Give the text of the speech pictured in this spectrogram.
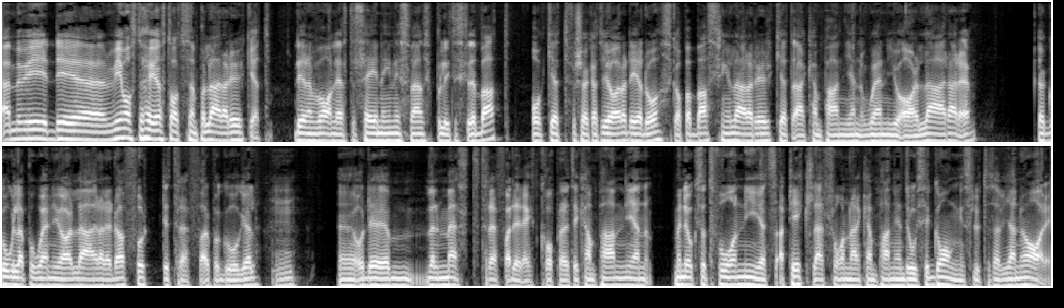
Äh, men vi, det, vi måste höja statusen på läraryrket. Det är den vanligaste sägningen i svensk politisk debatt och ett försök att göra det då, skapa buzz kring läraryrket, är kampanjen When you are lärare. Jag googlar på When you are lärare, det har 40 träffar på Google. Mm. Eh, och det är väl mest träffar direkt kopplade till kampanjen. Men det är också två nyhetsartiklar från när kampanjen drogs igång i slutet av januari.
